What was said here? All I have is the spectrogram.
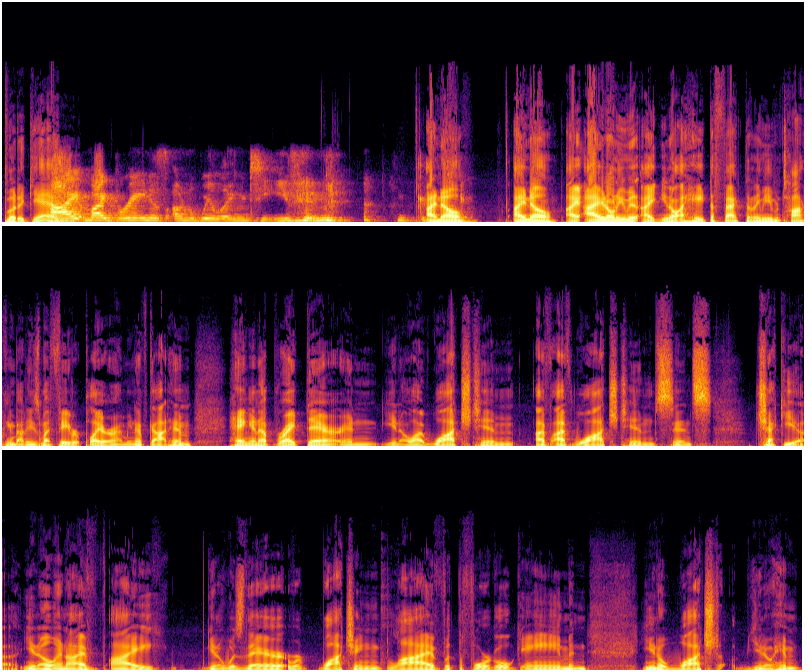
but again, I my brain is unwilling to even. I know, I know. I, I don't even I you know I hate the fact that I'm even talking about it. He's my favorite player. I mean I've got him hanging up right there, and you know I watched him I've I've watched him since Czechia, you know, and I've I you know was there or watching live with the four goal game and you know watched you know him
